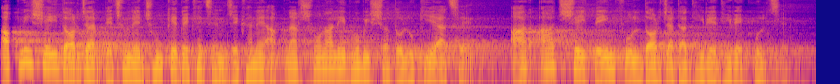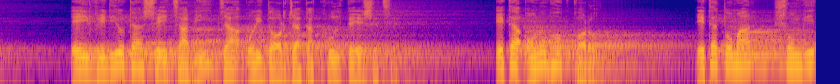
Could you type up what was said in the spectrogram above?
আপনি সেই দরজার পেছনে ঝুঁকে দেখেছেন যেখানে আপনার সোনালী ভবিষ্যৎ লুকিয়ে আছে, আর আজ সেই পেইনফুল দরজাটা ধীরে ধীরে খুলছে। এই ভিডিওটা সেই চাবি যা ওই দরজাটা খুলতে এসেছে। এটা অনুভব করো এটা তোমার সংগীত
